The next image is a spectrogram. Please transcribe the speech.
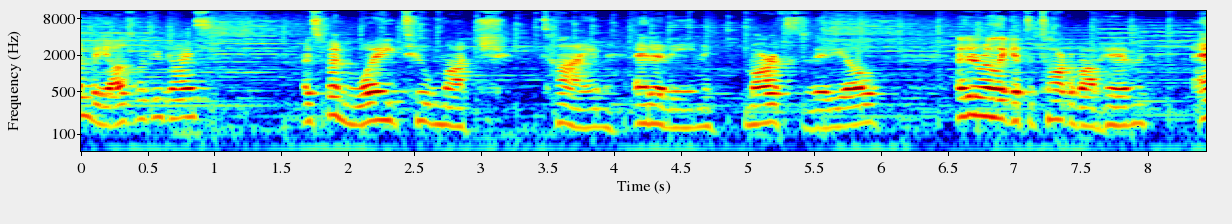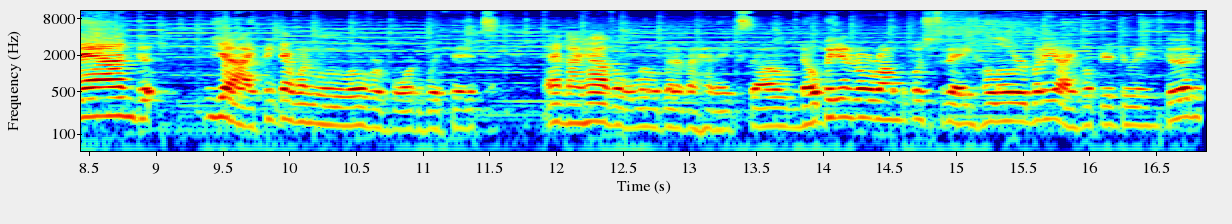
gonna be honest with you guys. I spent way too much time editing Marth's video. I didn't really get to talk about him, and yeah, I think I went a little overboard with it. And I have a little bit of a headache, so no beating around the bush today. Hello, everybody. I hope you're doing good.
